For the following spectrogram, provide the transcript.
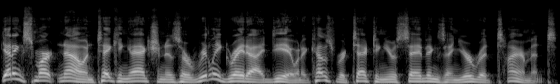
getting smart now and taking action is a really great idea when it comes to protecting your savings and your retirement.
